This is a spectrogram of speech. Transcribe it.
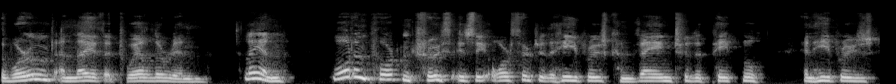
the world and they that dwell therein. Len, what important truth is the author to the Hebrews conveying to the people in Hebrews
